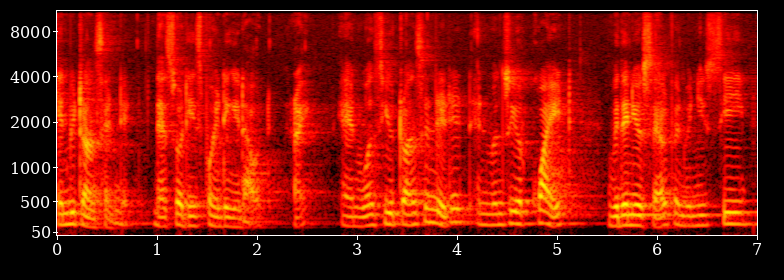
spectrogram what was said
can be transcended. That's what he's pointing it out right? And once you transcended it and once you're quiet within yourself and when you see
